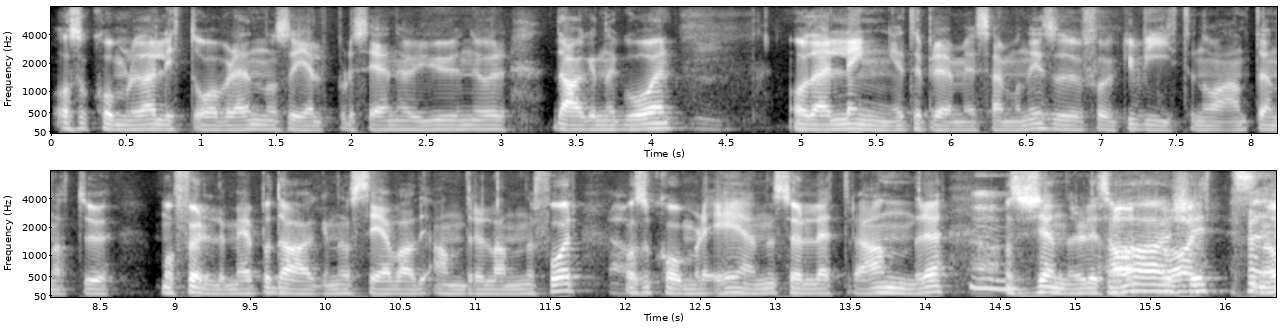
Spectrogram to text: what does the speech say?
og så kommer du deg litt over den, og så hjelper du senior junior, dagene går, Mm. Og det er lenge til premieseremoni, så du får jo ikke vite noe annet enn at du må følge med på dagene og se hva de andre landene får, Ja. og så kommer det ene sølvet etter det andre, og så kjenner du liksom Å, oi. shit, nå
